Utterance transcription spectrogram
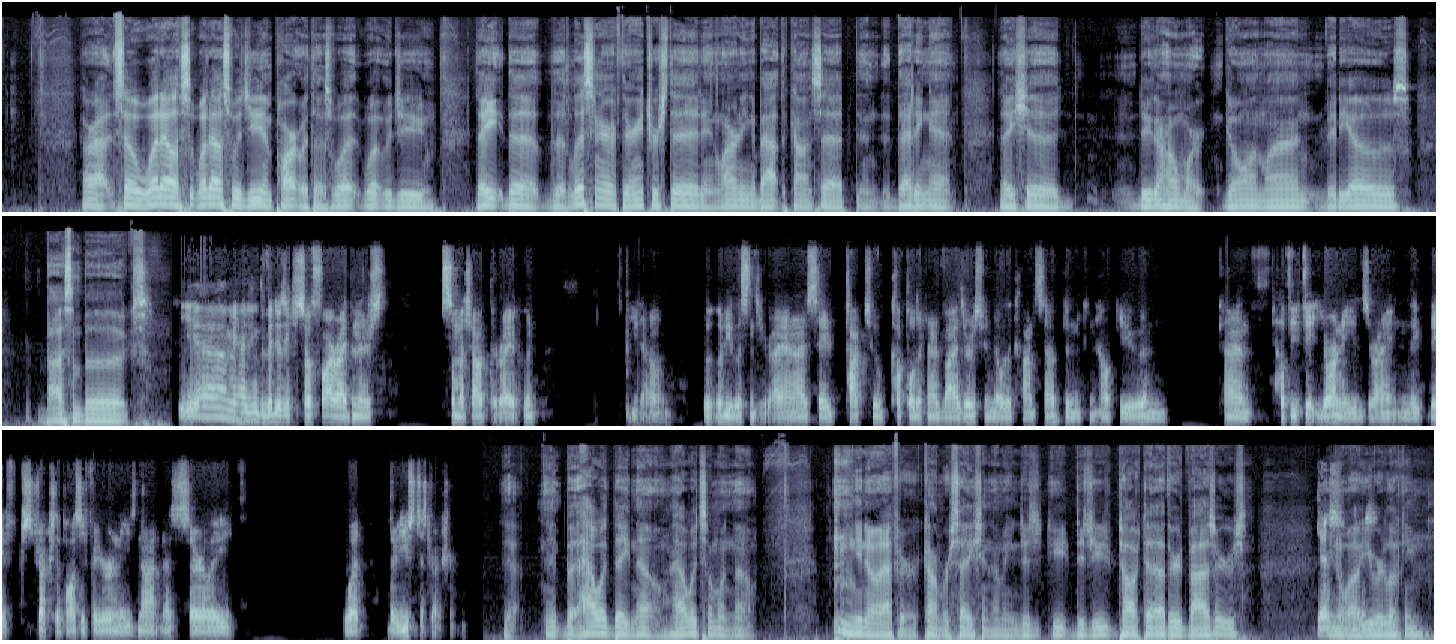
all right. So what else? What else would you impart with us? What What would you? They the the listener, if they're interested in learning about the concept and vetting it, they should do their homework. Go online, videos, buy some books. Yeah, I mean, I think the videos you so far, right? And there's so much out there, right? Who, you know, who, who do you listen to, right? And I say talk to a couple of different advisors who know the concept and can help you and kind of help you fit your needs, right? And they, they structure the policy for your needs, not necessarily what they're used to structuring. Yeah. But how would they know? How would someone know? you know, after a conversation. I mean, did you did you talk to other advisors? Yes. You know, while yes. you were looking.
